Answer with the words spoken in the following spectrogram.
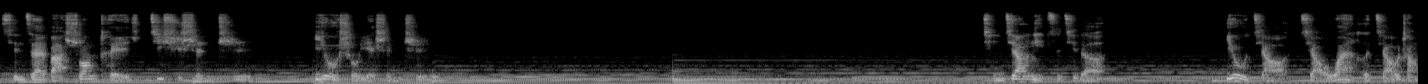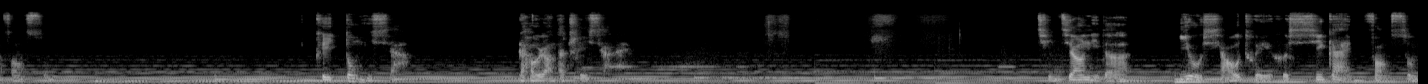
现在把双腿继续伸直，右手也伸直，请将你自己的右脚脚腕和脚掌放松，可以动一下，然后让它垂下来。请将你的右小腿和膝盖放松。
